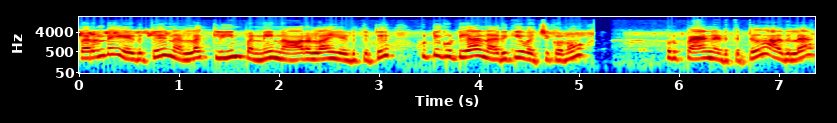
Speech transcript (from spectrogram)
பிரண்டையை எடுத்து நல்லா க்ளீன் பண்ணி நாரெல்லாம் எடுத்துட்டு குட்டி குட்டியாக நறுக்கி வச்சுக்கணும். ஒரு பேன் எடுத்துட்டு அதில்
